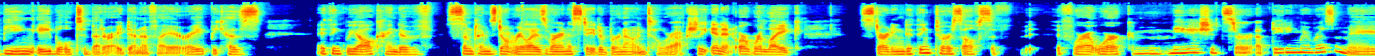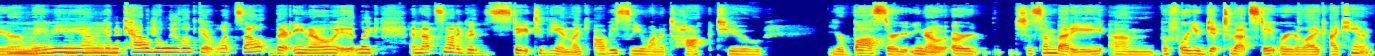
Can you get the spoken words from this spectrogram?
being able to better identify it right? Because I think we all kind of sometimes don't realize we're in a state of burnout until we're actually in it, or we're like starting to think to ourselves if if we're at work, maybe I should start updating my resume, or mm-hmm. maybe mm-hmm. I'm going to casually look at what's out there. You know, it, like, and that's not a good state to be in. Like, obviously, you want to talk to your boss or you know or to somebody um, before you get to that state where you're like i can't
